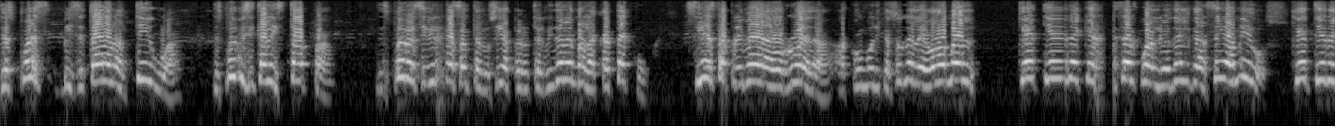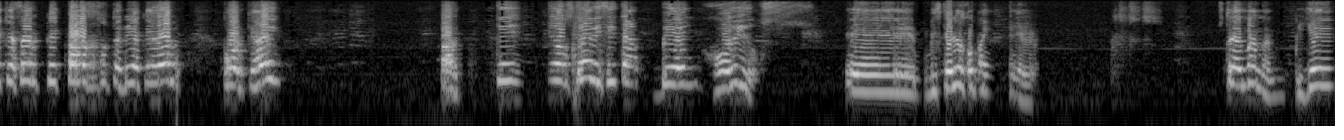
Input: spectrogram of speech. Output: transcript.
después visitar a la Antigua, después visitar a Iztapa, después recibir a Santa Lucía, pero terminar en Malacateco, si esta primera rueda a comunicaciones le va mal, ¿qué tiene que hacer Juan Leonel García, amigos? ¿Qué tiene que hacer? ¿Qué paso tendría que dar? Porque hay partidos de visita bien jodidos. Eh, mis queridos compañeros. Ustedes mandan, PJ,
